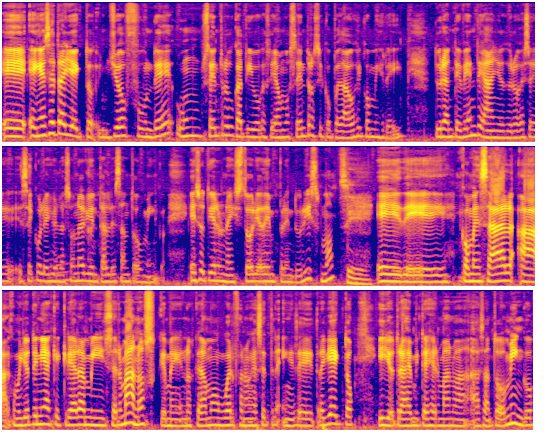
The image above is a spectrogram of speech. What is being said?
Eh, en ese trayecto yo fundé un centro educativo que se llamó Centro Psicopedagógico Rey. Durante 20 años duró ese, ese colegio en la zona oriental de Santo Domingo. Eso tiene una historia de emprendurismo, sí. Eh, de comenzar a, como yo tenía que criar a mis hermanos, que me, nos quedamos huérfanos en ese, en ese trayecto, y yo traje a mis tres hermanos a, Santo Domingo.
